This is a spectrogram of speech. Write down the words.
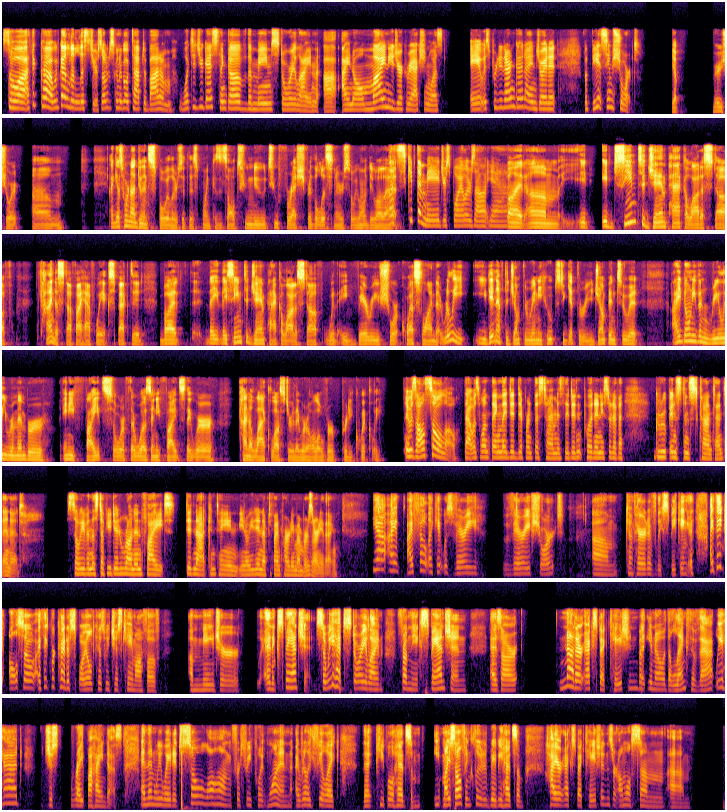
So uh, I think uh, we've got a little list here. So I'm just going to go top to bottom. What did you guys think of the main storyline? Uh, I know my knee jerk reaction was A, it was pretty darn good. I enjoyed it. But B, it seems short. Yep. Very short. Um, I guess we're not doing spoilers at this point because it's all too new, too fresh for the listeners. So we won't do all that. Let's keep the major spoilers out. Yeah. But um, it it seemed to jam pack a lot of stuff kind of stuff I halfway expected, but they they seem to jam pack a lot of stuff with a very short quest line that really you didn't have to jump through any hoops to get through. You jump into it. I don't even really remember any fights or if there was any fights they were kind of lackluster. They were all over pretty quickly. It was all solo. That was one thing they did different this time is they didn't put any sort of a group instanced content in it. So even the stuff you did run and fight did not contain, you know, you didn't have to find party members or anything. Yeah, I I felt like it was very very short um comparatively speaking. Eh, I think also I think we're kind of spoiled cuz we just came off of a major an expansion. So we had storyline from the expansion as our not our expectation, but you know, the length of that we had just right behind us. And then we waited so long for 3.1. I really feel like that people had some myself included maybe had some higher expectations or almost some um,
